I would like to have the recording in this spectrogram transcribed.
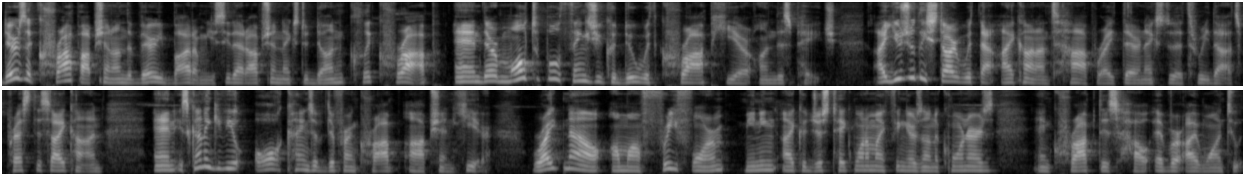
there's a crop option on the very bottom. You see that option next to done? Click crop. And there are multiple things you could do with crop here on this page. I usually start with that icon on top right there next to the three dots. Press this icon and it's going to give you all kinds of different crop option here. Right now, I'm on freeform, meaning I could just take one of my fingers on the corners and crop this however I want to,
